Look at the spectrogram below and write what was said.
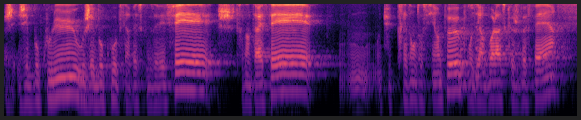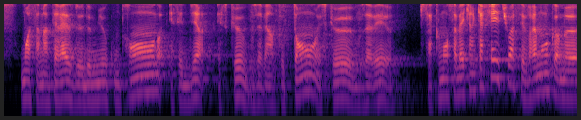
j'ai beaucoup lu ou j'ai beaucoup observé ce que vous avez fait, je suis très intéressé. Tu te présentes aussi un peu pour dire, voilà ce que je veux faire. Moi, ça m'intéresse de, mieux comprendre et c'est de dire est-ce que vous avez un peu de temps? Est-ce que vous avez. Euh, ça commence avec un café, tu vois? C'est vraiment comme, euh,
